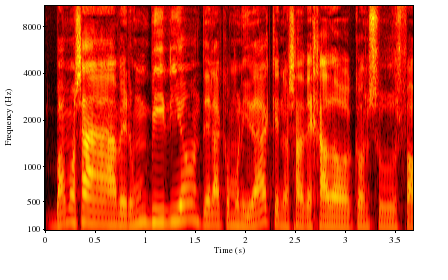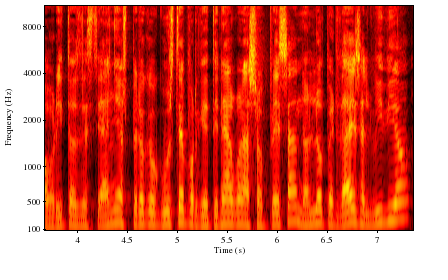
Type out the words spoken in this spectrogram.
vamos a ver un vídeo de la comunidad que nos ha dejado con sus favoritos de este año. Espero que os guste porque tiene alguna sorpresa. No os lo perdáis el vídeo.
